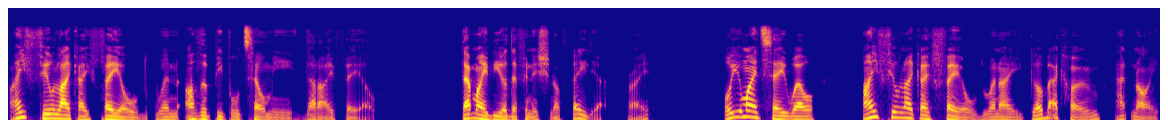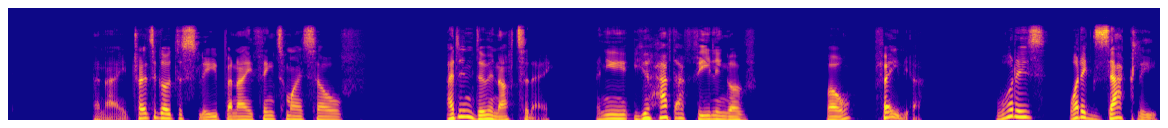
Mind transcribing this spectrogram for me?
I feel like I failed when other people tell me that I failed. That might be your definition of failure, right? Or you might say, well, I feel like I failed when I go back home at night and I try to go to sleep and I think to myself, I didn't do enough today. And you, you have that feeling of, well, failure. What is, what exactly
